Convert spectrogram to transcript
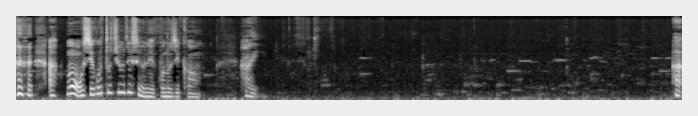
あ、もうお仕事中ですよね、この時間。はい。あ、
